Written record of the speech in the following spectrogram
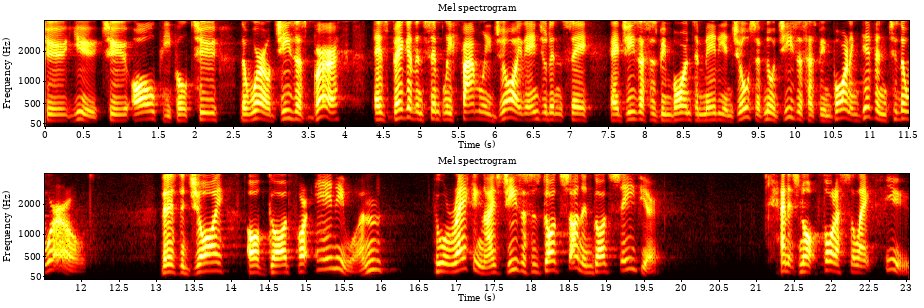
to you, to all people, to the world. Jesus' birth is bigger than simply family joy. The angel didn't say, uh, Jesus has been born to Mary and Joseph. No, Jesus has been born and given to the world. There is the joy of God for anyone who will recognize Jesus as God's Son and God's Savior. And it's not for a select few.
